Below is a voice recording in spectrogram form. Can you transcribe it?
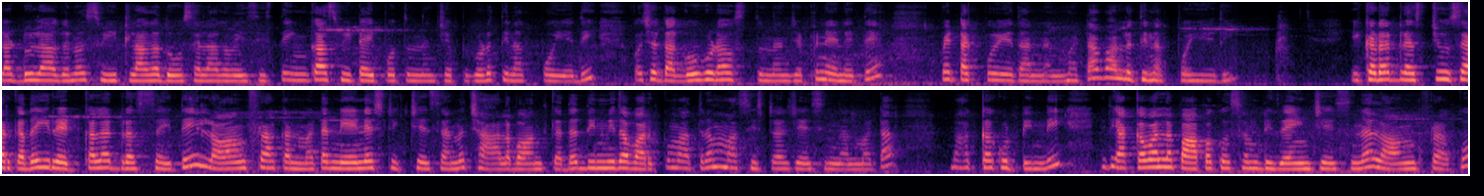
లడ్డు లాగానో స్వీట్ లాగా దోశలాగా వేసిస్తే ఇంకా స్వీట్ అయిపోతుందని చెప్పి కూడా తినకపోయేది. కొంచెం దగ్గు కూడా వస్తుందని చెప్పి నేనైతే పెట్టకపోయేదాన్ని అనమాట వాళ్ళు తినకపోయేది. ఇక్కడ డ్రెస్ చూసారు కదా ఈ రెడ్ కలర్ డ్రెస్ అయితే లాంగ్ ఫ్రాక్ అనమాట నేనే స్టిచ్ చేశాను. చాలా బాగుంది కదా. దీని మీద వర్క్ మాత్రం మా సిస్టర్ చేసిందనమాట మా అక్క కుట్టింది. ఇది అక్క వాళ్ళ పాప కోసం డిజైన్ చేసిన లాంగ్ ఫ్రాకు.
